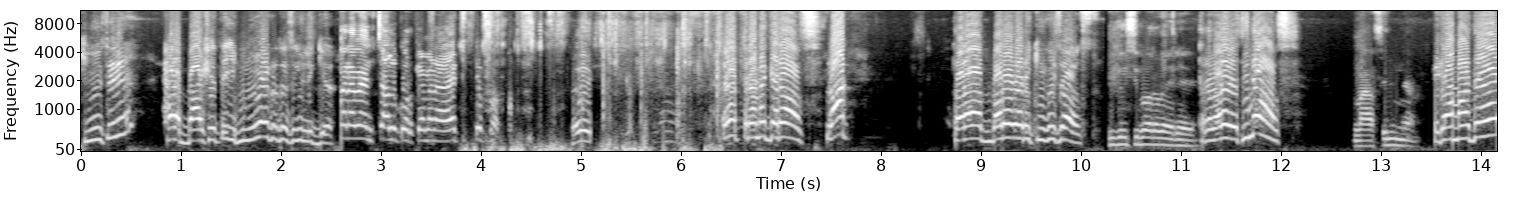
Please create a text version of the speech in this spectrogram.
কি হয়েছে? হ্যাঁ করতেছে কি লিখিয়া ক্যামেরাম্যান চালু কর ক্যামেরা কর। এই, এ তোরা গেরাস? লাগ। তোরা বড় বাড়ি কি কইছস? কি কইছি বড় ভাই তোরা বড় চিনস? না চিনি না। এটা আমাদের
